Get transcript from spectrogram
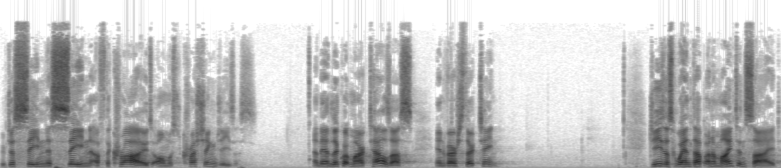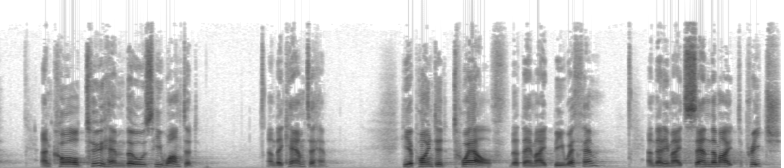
We've just seen this scene of the crowd almost crushing Jesus. And then look what Mark tells us in verse 13. Jesus went up on a mountainside and called to him those he wanted, and they came to him. He appointed twelve that they might be with him, and that he might send them out to preach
